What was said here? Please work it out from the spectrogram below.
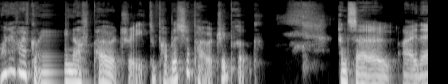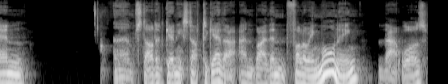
"Wonder if I've got enough poetry to publish a poetry book." And so I then um, started getting stuff together. And by the following morning, that was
